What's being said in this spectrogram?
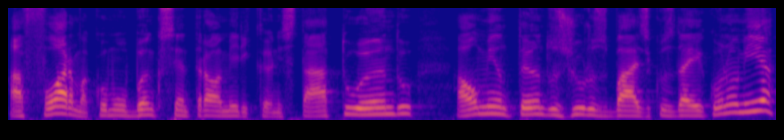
A forma como o Banco Central americano está atuando, aumentando os juros básicos da economia,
